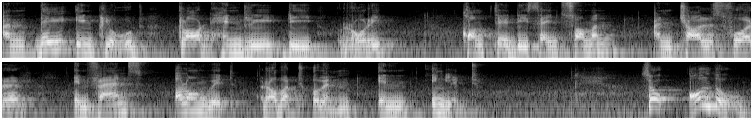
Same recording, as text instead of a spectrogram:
and they include Claude Henri de Rouvroy, Comte de Saint-Simon and Charles Fourier in France along with Robert Owen in England. So although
